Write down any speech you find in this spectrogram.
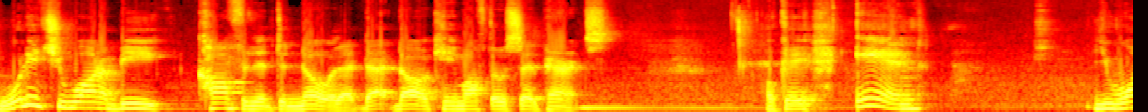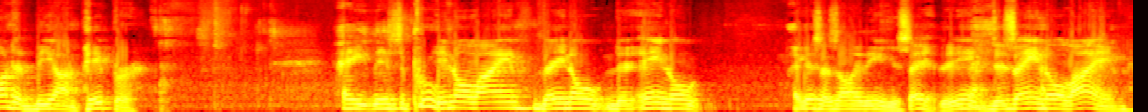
Wouldn't you want to be confident to know that that dog came off those said parents? Okay? And you want it to be on paper. Hey, there's the proof. Ain't no lying. There ain't no. There ain't no. I guess that's the only thing you can say. There ain't, there ain't no lying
